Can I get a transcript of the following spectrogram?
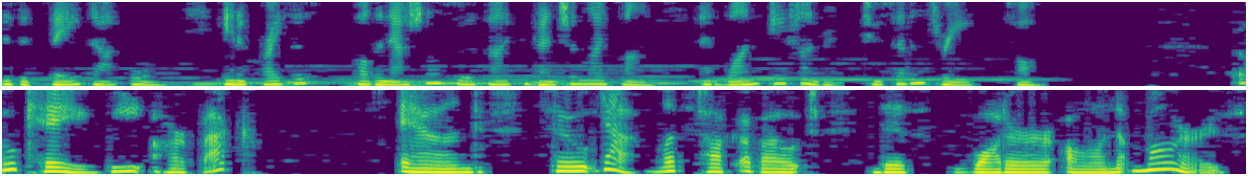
visit save.org. In a crisis, call the National Suicide Prevention Lifeline at 1 800 273 TALK. Okay, we are back. And so, yeah, let's talk about this water on Mars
